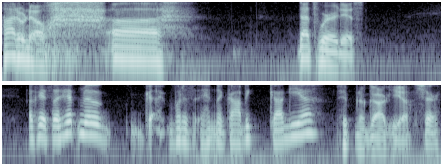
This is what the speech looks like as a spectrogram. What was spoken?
I don't know. Uh, that's where it is. Okay, so hypno what is it? Hypnagogia? Hypnagogia. Sure.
